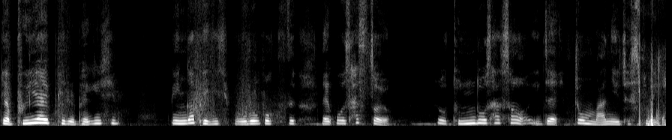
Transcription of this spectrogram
제가 VIP를 120인가 125 로벅스 내고 샀어요. 그리고 돈도 사서 이제 좀 많이 됐습니다.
